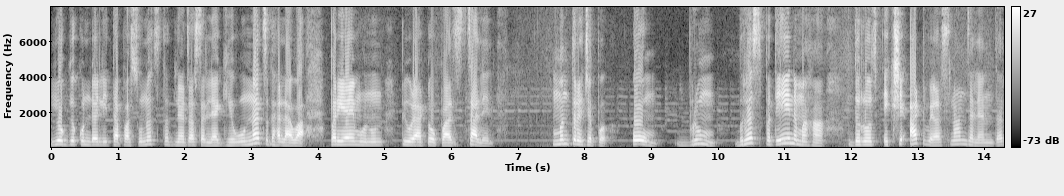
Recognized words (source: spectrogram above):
योग्य कुंडली तपासूनच तज्ज्ञाचा सल्ला घेऊनच घालावा. पर्याय म्हणून पिवळा टोपाज चालेल. मंत्रजप ओम ब्रूम बृहस्पते नमहा. दररोज एकशे आठ वेळा स्नान झाल्यानंतर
